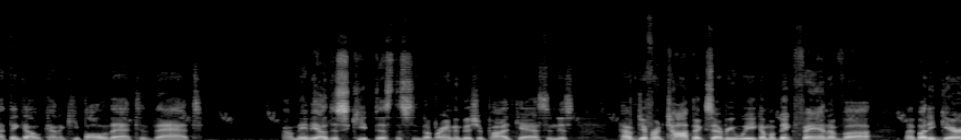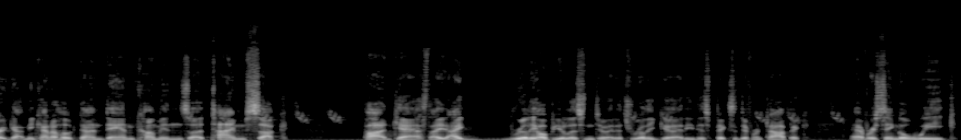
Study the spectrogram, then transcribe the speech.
I think I'll kind of keep all of that to that. Or maybe I'll just keep this, this the Brandon Bishop podcast and just have different topics every week. I'm a big fan of uh, my buddy Garrett got me kind of hooked on Dan Cummins' uh, Time Suck podcast. I, I really hope you listen to it. It's really good. He just picks a different topic every single week,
